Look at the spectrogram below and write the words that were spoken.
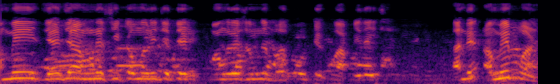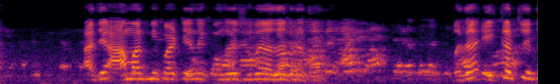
અમે જ્યાં જ્યાં અમને સીટો મળી છે, તે કોંગ્રેસ અમને ભરપૂર ટેકો આપી રહી છે. અને અમે પણ આજે આમ આદમી પાર્ટી અને કોંગ્રેસ હવે અલગ નથી. બધા એકત્રિત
